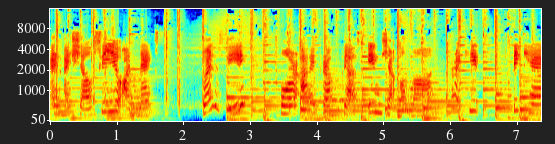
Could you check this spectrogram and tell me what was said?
And I shall see you on next Wednesday for art and craft class, inshallah. Alright kids, take care.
